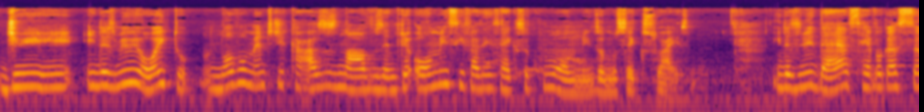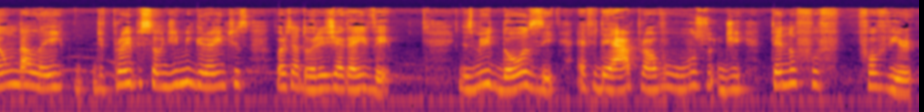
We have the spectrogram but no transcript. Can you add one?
De, em 2008, um novo aumento de casos novos entre homens que fazem sexo com homens homossexuais. Em 2010, revogação da lei de proibição de imigrantes portadores de HIV. Em 2012, FDA aprova o uso de tenofovir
